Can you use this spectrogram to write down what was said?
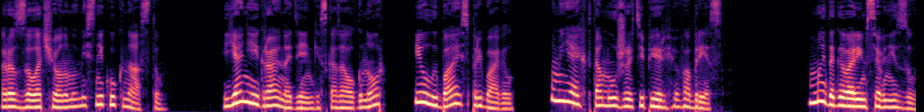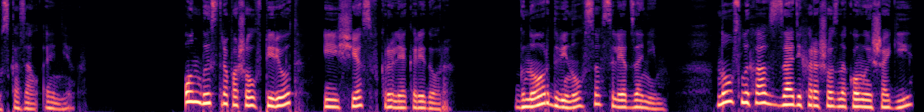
раззолоченному мяснику к Насту». «Я не играю на деньги», — сказал Гнор и, улыбаясь, прибавил. «У меня их к тому же теперь в обрез». «Мы договоримся внизу», — сказал Энник. Он быстро пошел вперед и исчез в крыле коридора. Гнор двинулся вслед за ним, но, услыхав сзади хорошо знакомые шаги,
